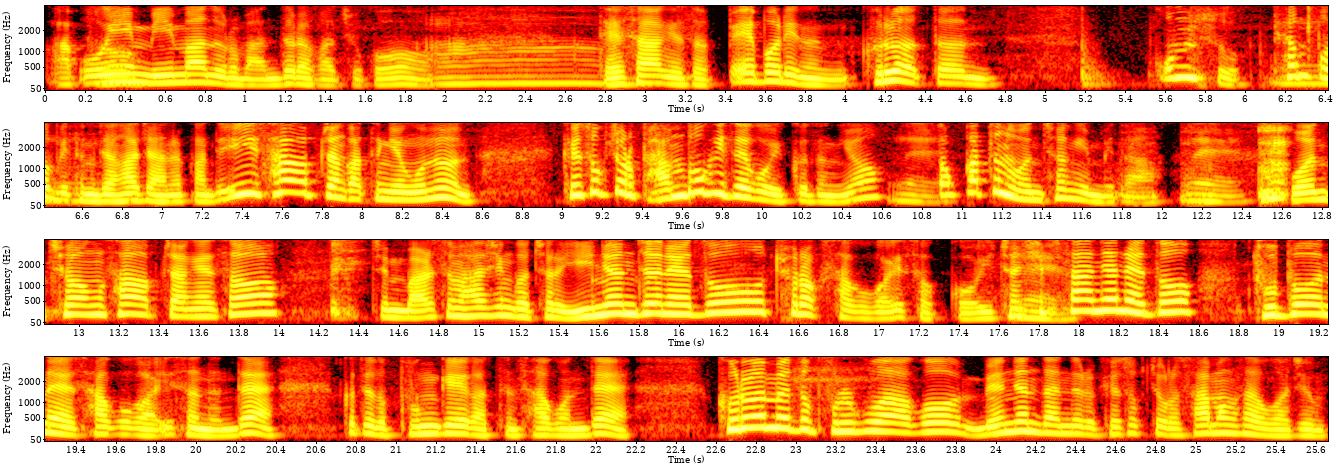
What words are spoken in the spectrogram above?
앞으로? 5인 미만으로 만들어 가지고 아. 대상에서 빼버리는 그런 어떤 꼼수 편법이 음. 등장하지 않을까 하는데 이 사업장 같은 경우는 계속적으로 반복이 되고 있거든요. 네. 똑같은 원청입니다. 네. 원청 사업장에서 지금 말씀하신 것처럼 2년 전에도 추락 사고가 있었고 2014년에도 두 번의 사고가 있었는데 그때도 붕괴 같은 사고인데 그럼에도 불구하고 몇 년 단위로 계속적으로 사망 사고가 지금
